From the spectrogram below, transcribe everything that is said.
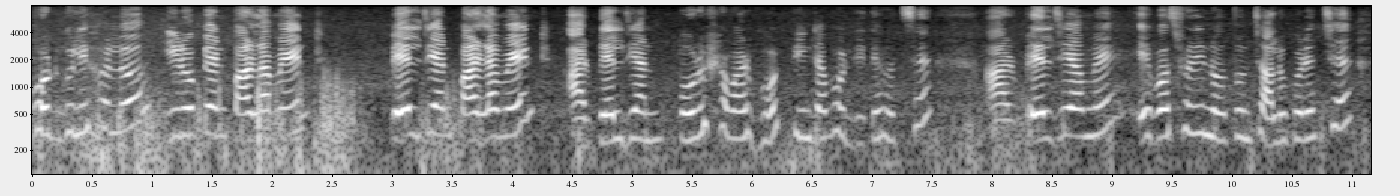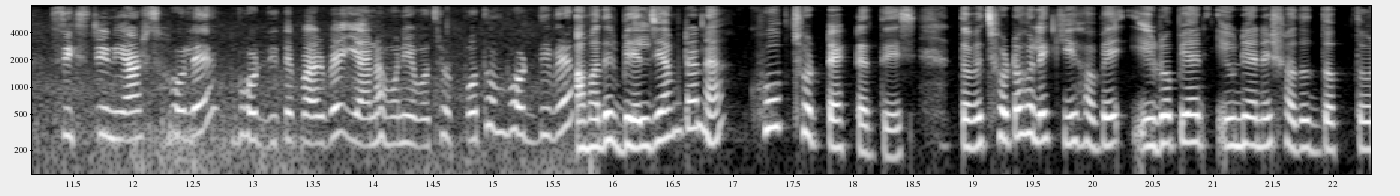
ভোটগুলি হলো ইউরোপিয়ান পার্লামেন্ট, বেলজিয়ান পার্লামেন্ট আর বেলজিয়ান পৌরসভার ভোট। তিনটা ভোট দিতে হচ্ছে। আর বেলজিয়ামে এবছরই নতুন চালু করেছে সিক্সটিন ইয়ার্স হলে ভোট দিতে পারবে ইয়ানামনি এবছর প্রথম ভোট দিবে। আমাদের বেলজিয়ামটা না খুব ছোট্ট একটা দেশ। তবে ছোট হলে কি হবে? ইউরোপিয়ান ইউনিয়নের সদর দপ্তর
